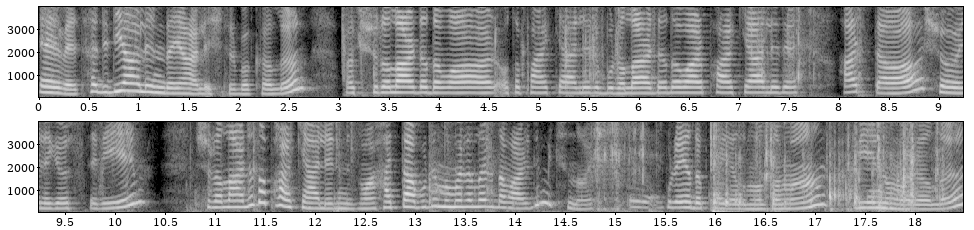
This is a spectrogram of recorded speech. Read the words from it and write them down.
Evet hadi diğerlerini de yerleştir bakalım. Bak şuralarda da var otopark yerleri. Buralarda da var park yerleri. Hatta şöyle göstereyim. Şuralarda da park yerlerimiz var. Hatta burada numaraları da var değil mi Çınar? Evet. Buraya da koyalım o zaman. Bir numaralı.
